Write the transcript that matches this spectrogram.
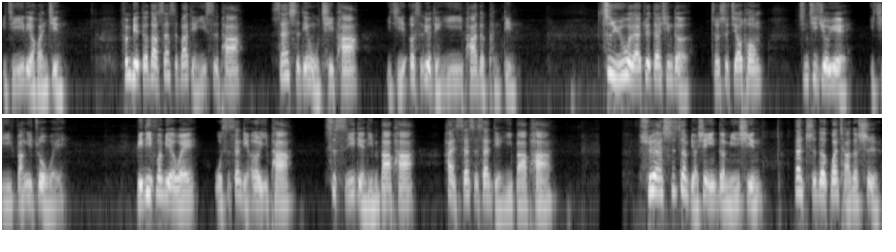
以及医疗环境，分别得到三十八点一四趴、三十点五七趴以及二十六点一一趴的肯定。至于未来最担心的，则是交通、经济就业以及防疫作为，比例分别为五十三点二一趴、四十一点零八趴和三十三点一八趴。虽然施政表现赢得民心，但值得观察的是，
